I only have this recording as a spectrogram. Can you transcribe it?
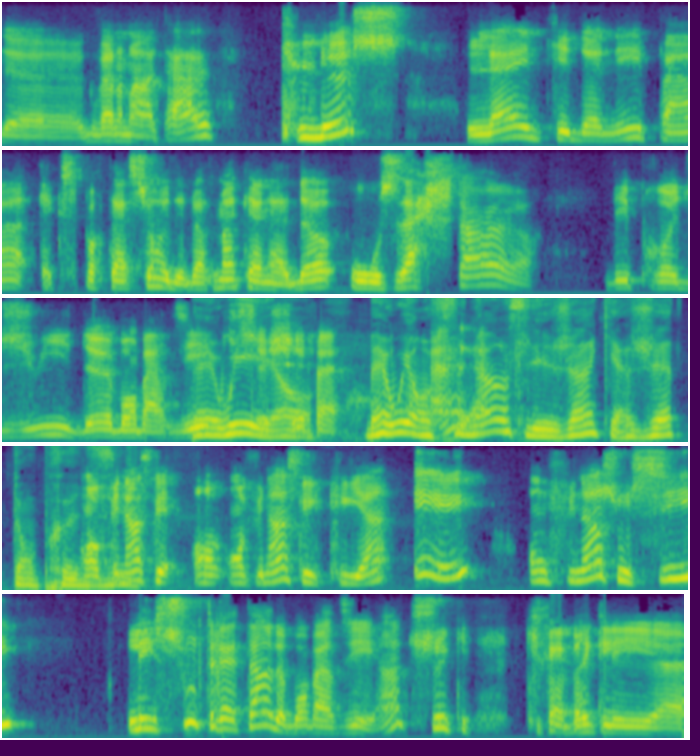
de, euh, gouvernementale, plus l'aide qui est donnée par Exportation et Développement Canada aux acheteurs des produits de Bombardier. Ben oui, on, à- ben oui, on Hein, finance les gens qui achètent ton produit. on finance, les, on, on finance les clients et on finance aussi les sous-traitants de Bombardier, hein, tous ceux qui, qui fabriquent les, euh,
